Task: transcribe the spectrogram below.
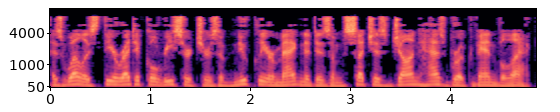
as well as theoretical researchers of nuclear magnetism such as John Hasbrouck van Vleck.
